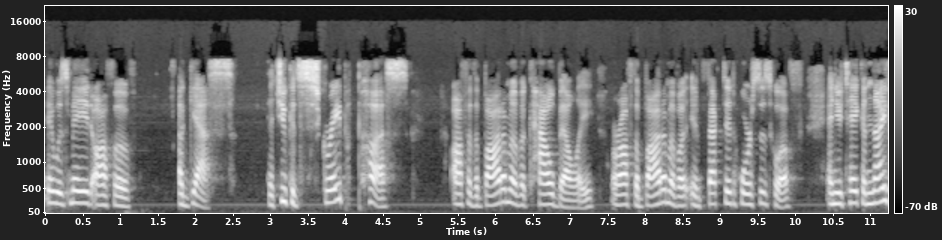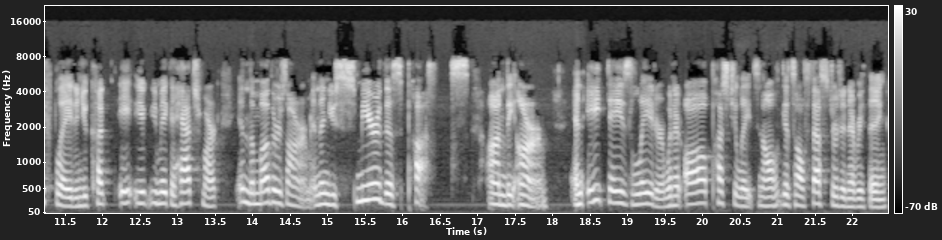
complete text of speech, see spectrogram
it was made off of a guess that you could scrape pus off of the bottom of a cow belly or off the bottom of an infected horse's hoof, and you take a knife blade and you cut, you make a hatch mark in the mother's arm, and then you smear this pus on the arm. And eight days later, when it all pustulates and all gets all festered and everything,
